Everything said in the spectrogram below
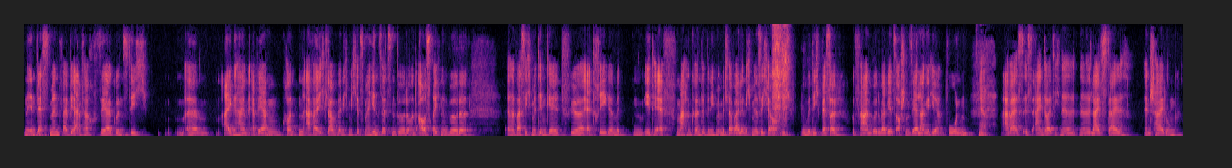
ein Investment, weil wir einfach sehr günstig ähm, Eigenheim erwerben konnten. Aber ich glaube, wenn ich mich jetzt mal hinsetzen würde und ausrechnen würde, äh, was ich mit dem Geld für Erträge mit einem ETF machen könnte, bin ich mir mittlerweile nicht mehr sicher, ob ich, womit ich besser gefahren würde, weil wir jetzt auch schon sehr lange hier wohnen. Ja. Aber es ist eindeutig eine, eine Lifestyle-Entscheidung,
